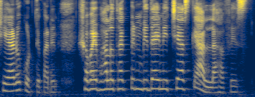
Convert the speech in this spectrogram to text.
শেয়ারও করতে পারেন। সবাই ভালো থাকবেন। বিদায় নিচ্ছে আজকে। আল্লাহ হাফিজ।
